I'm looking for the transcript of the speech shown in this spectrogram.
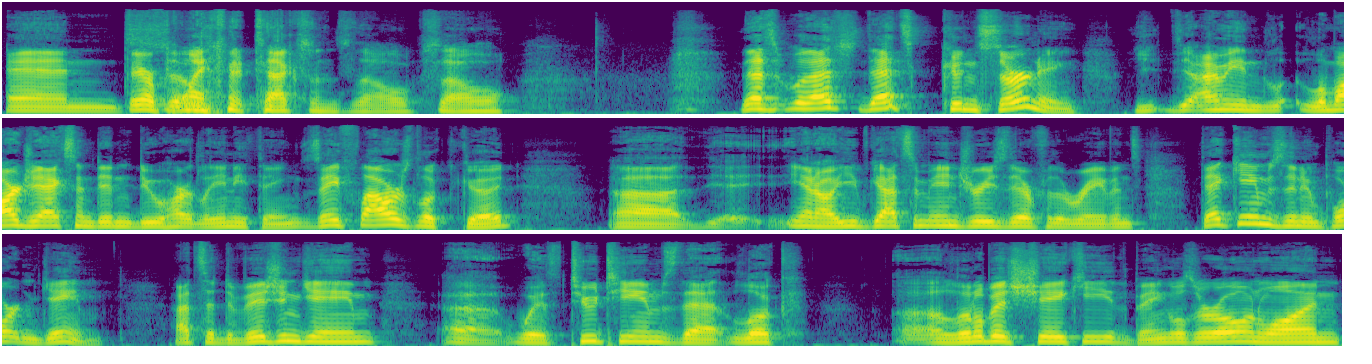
And They're so- playing the Texans though, so that's well, that's that's concerning. I mean, Lamar Jackson didn't do hardly anything. Zay Flowers looked good. Uh, you know, you've got some injuries there for the Ravens. That game is an important game. That's a division game uh, with two teams that look a little bit shaky. The Bengals are 0 1.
